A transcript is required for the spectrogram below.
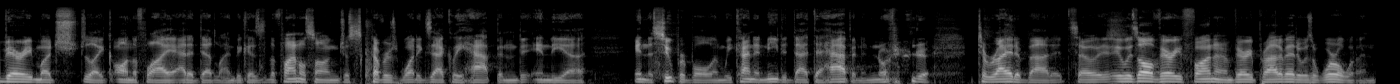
very much like on the fly at a deadline because the final song just covers what exactly happened in the uh, in the Super Bowl, and we kind of needed that to happen in order to to write about it. So it was all very fun, and I'm very proud of it. It was a whirlwind.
